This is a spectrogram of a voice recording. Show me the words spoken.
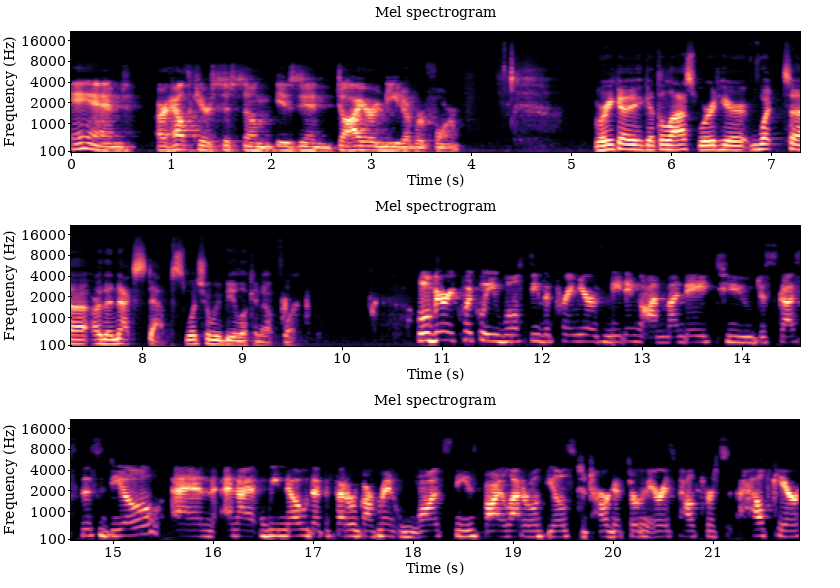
and our healthcare system is in dire need of reform. Marieke, you get the last word here. What uh, are the next steps? What should we be looking out for? Well, very quickly, we'll see the premier's meeting on Monday to discuss this deal, and and I, we know that the federal government wants these bilateral deals to target certain areas of healthcare healthcare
